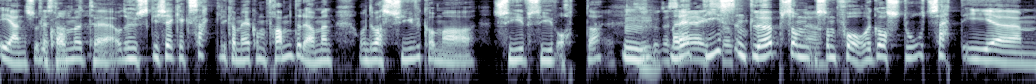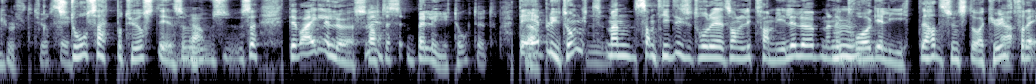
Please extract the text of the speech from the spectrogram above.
igjen. Så du start. kommer til Og Du husker ikke jeg eksakt hva vi kom fram til der, men om det var 7,778. Men det er et decent løp som, som foregår stort sett i Stort sett på tursti. Så, så, så det var egentlig løselig. Hørtes blytungt ut. Det er blytungt, men samtidig så tror jeg det er et sånn litt familieløp. Men jeg tror også elite hadde syntes det var kult, for det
